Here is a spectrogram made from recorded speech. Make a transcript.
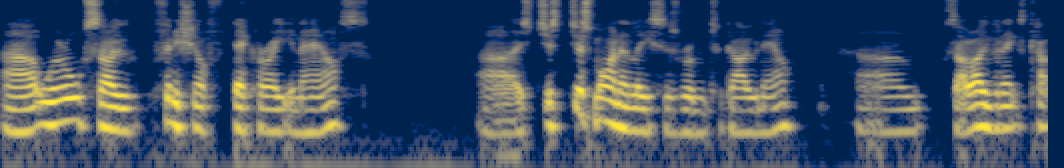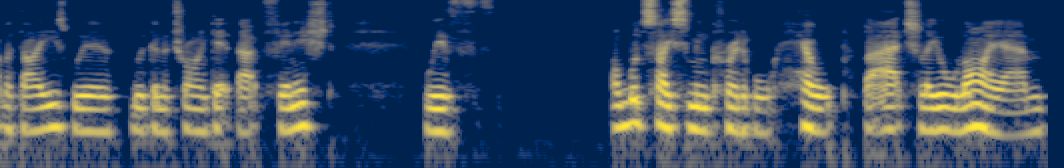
Uh, we're also finishing off decorating the house. Uh, it's just, just mine and Lisa's room to go now. Um, so over the next couple of days, we're we're going to try and get that finished with, I would say, some incredible help. But actually, all I am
